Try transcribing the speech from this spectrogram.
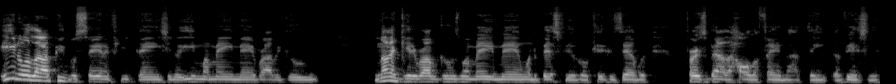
And you know, a lot of people saying a few things. You know, even my main man Robbie Gould. No, I get it. Robbie Gould's my main man, one of the best field goal kickers ever. First ballot Hall of Fame, I think. Eventually,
